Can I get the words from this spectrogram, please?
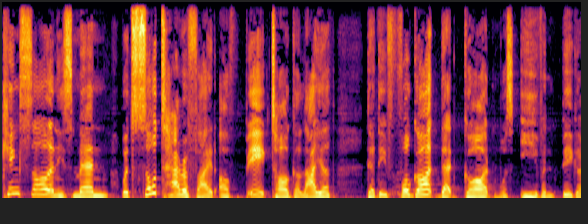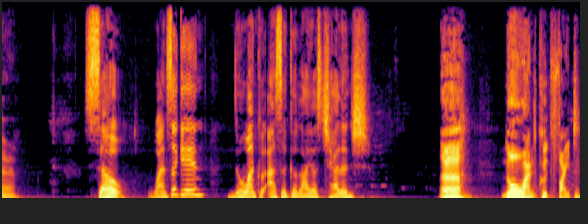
King Saul and his men were so terrified of big, tall Goliath that they forgot that God was even bigger. So, once again, no one could answer Goliath's challenge. Uh, no one could fight.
